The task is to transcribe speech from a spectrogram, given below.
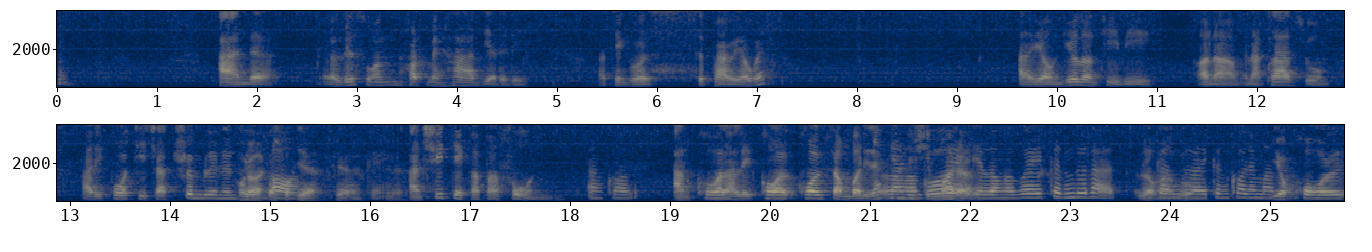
and uh, well, this one hurt my heart the other day. I think it was Superior West. A young girl on TV on um, in a classroom had a poor teacher trembling in Oh, yes, front. that's Oh, yeah, yeah, okay. yeah. And she take up her phone And call, and call a li- call call somebody. That long can't be she mother. long ago, you couldn't do that. You Long couldn't do that. You couldn't call your mother. You call,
